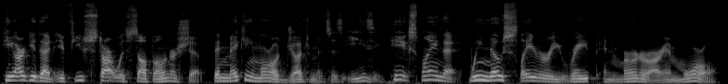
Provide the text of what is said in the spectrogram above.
He argued that if you start with self ownership, then making moral judgments is easy. He explained that we know slavery, rape, and murder are immoral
